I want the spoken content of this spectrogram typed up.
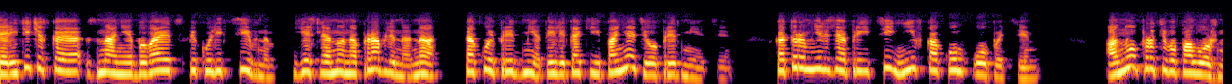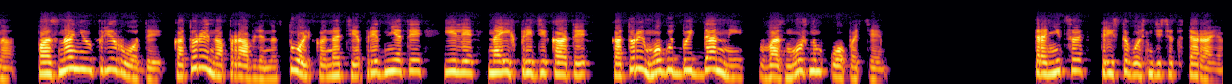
Теоретическое знание бывает спекулятивным, если оно направлено на такой предмет или такие понятия о предмете, к которым нельзя прийти ни в каком опыте. Оно противоположно познанию природы, которое направлено только на те предметы или на их предикаты, которые могут быть даны в возможном опыте. Страница 382.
